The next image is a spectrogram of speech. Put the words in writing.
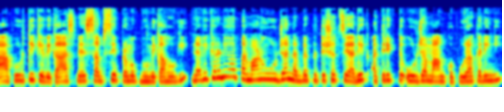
आपूर्ति के विकास में सबसे प्रमुख भूमिका होगी। नवीकरणीय और परमाणु ऊर्जा नब्बे प्रतिशत से अधिक अतिरिक्त ऊर्जा मांग को पूरा करेंगी।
